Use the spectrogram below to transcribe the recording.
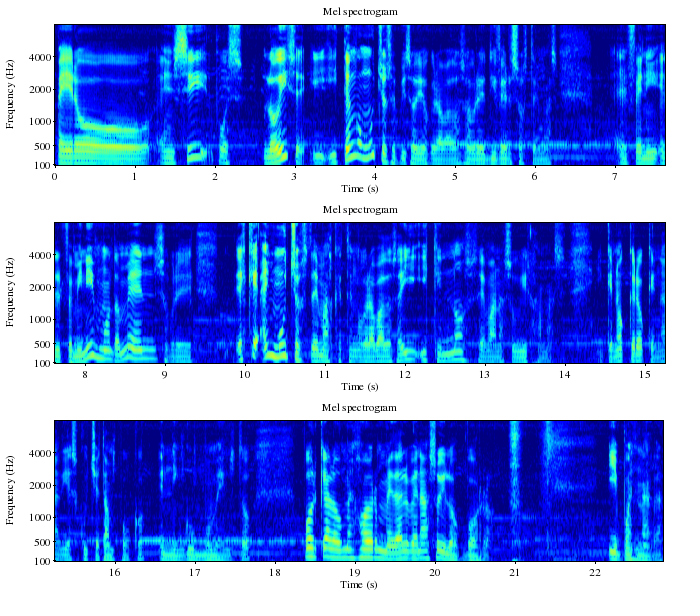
Pero en sí, pues lo hice y, tengo muchos episodios grabados sobre diversos temas. El, el feminismo también, sobre... Es que hay muchos temas que tengo grabados ahí y que no se van a subir jamás. Y que no creo que nadie escuche tampoco en ningún momento porque a lo mejor me da el venazo y los borro. y pues nada.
